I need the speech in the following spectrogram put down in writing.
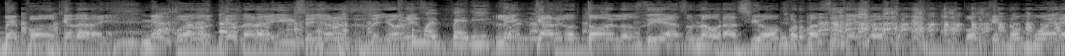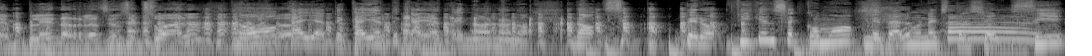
Me puedo quedar ahí. Me puedo quedar ahí, señoras y señores. Como el perico, Le ¿no? encargo todos los días una oración por Bazooka yo porque, porque no muera en plena relación sexual. No, ¿verdad? cállate, cállate, cállate. No, no, no. No, sí, pero fíjense cómo me dan una expresión. Sí,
